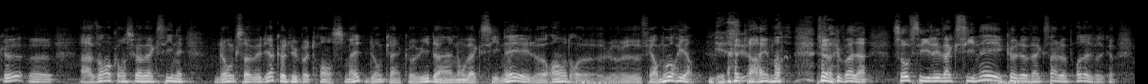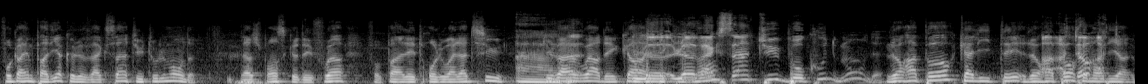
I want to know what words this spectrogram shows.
que euh, avant qu'on soit vacciné. Donc ça veut dire que tu peux transmettre donc un Covid à un non vacciné et le rendre, euh, le, le faire mourir. Bien sûr. Carrément. voilà. Sauf s'il est vacciné et que le vaccin le protège. Parce que faut quand même pas dire que le vaccin tue tout le monde. Là, je pense que des fois, faut pas aller trop loin là-dessus. Ah, tu vas avoir des cas. le, le vaccin tue beaucoup de monde. Le rapport qualité, le Ah, rapport, attends, comment attends, dire, mais,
